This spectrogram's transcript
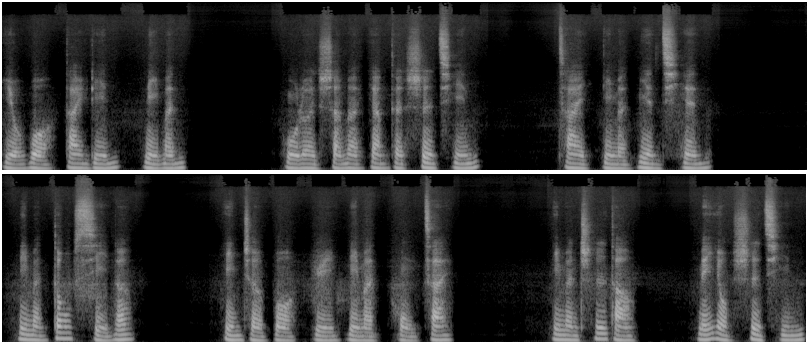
有我带领你们，无论什么样的事情，在你们面前，你们都喜乐，因着我与你们同在。你们知道，没有事情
